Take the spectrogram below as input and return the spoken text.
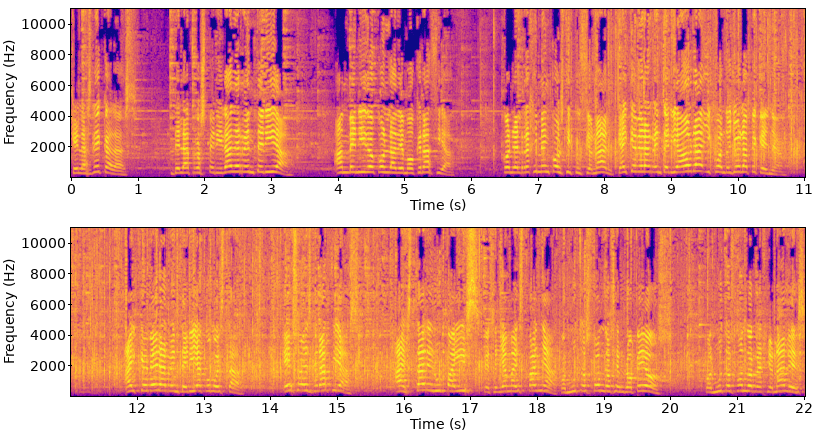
Que las décadas de la prosperidad de Rentería han venido con la democracia, con el régimen constitucional, que hay que ver a Rentería ahora y cuando yo era pequeña. Hay que ver a Rentería cómo está. Eso es gracias a estar en un país que se llama España, con muchos fondos europeos, con muchos fondos regionales,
